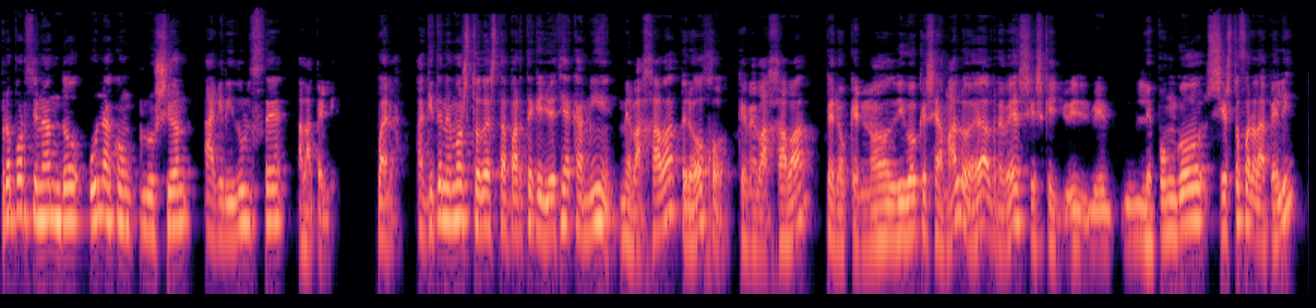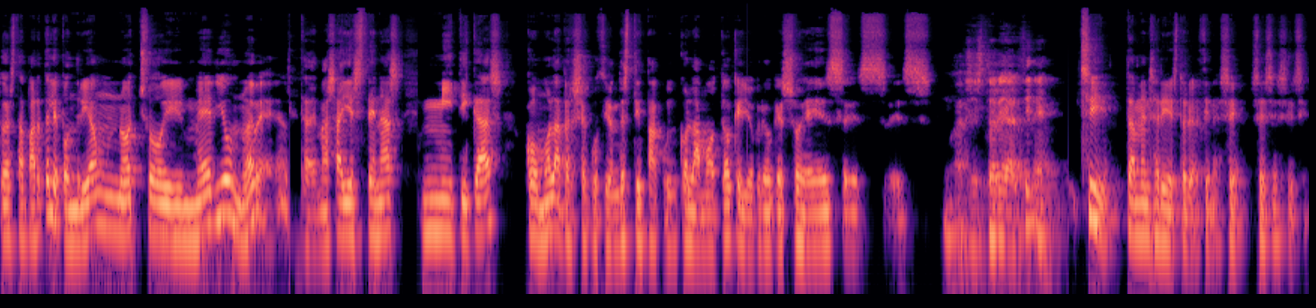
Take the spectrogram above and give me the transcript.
proporcionando una conclusión agridulce a la peli. Bueno, aquí tenemos toda esta parte que yo decía que a mí me bajaba, pero ojo, que me bajaba, pero que no digo que sea malo, ¿eh? Al revés, si es que le pongo, si esto fuera la peli, toda esta parte le pondría un ocho y medio, un 9. ¿eh? Además hay escenas míticas como la persecución de Steve McQueen con la moto, que yo creo que eso es... Es, es... ¿Es historia del cine? Sí, también sería historia del cine, sí, sí, sí, sí, sí.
